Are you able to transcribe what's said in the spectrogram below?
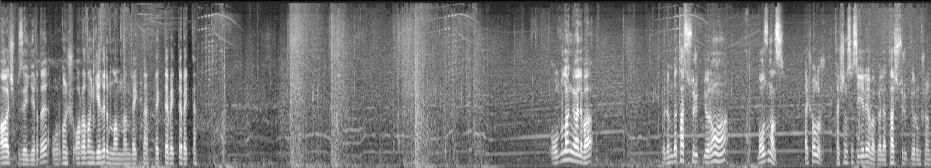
Ağaç bize girdi. Oradan şu aradan gelirim lan ben bekle. Bekle bekle bekle. Oldu lan galiba. Önümde taş sürüklüyorum ama bozmaz. Taş olur. Taşın sesi geliyor bak hala. Taş sürüklüyorum şu an.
